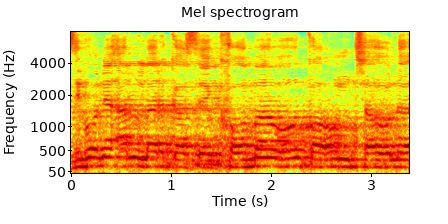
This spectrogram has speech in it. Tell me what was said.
জীবনে আল্লাহর কাছে ক্ষমা ও কম চাও না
